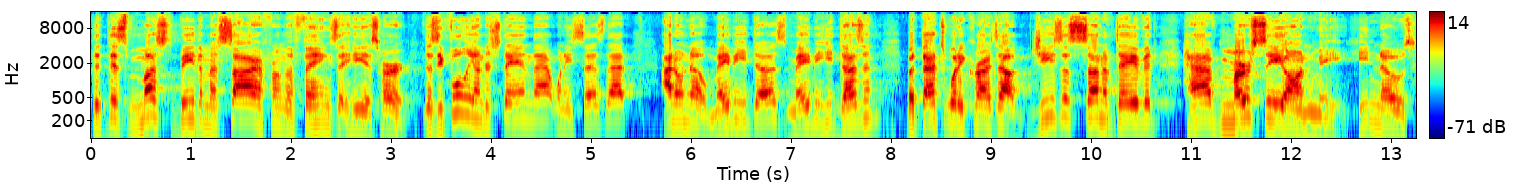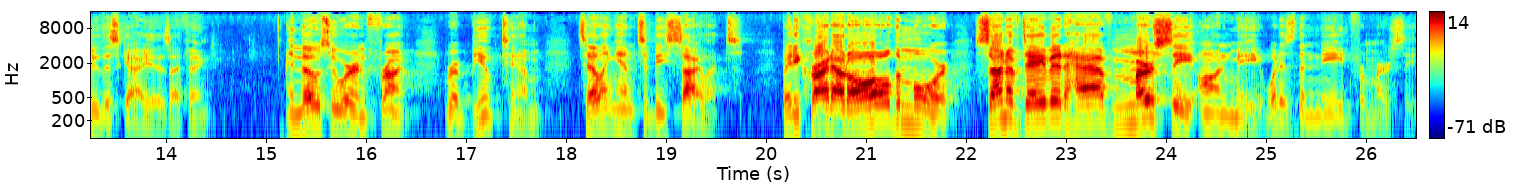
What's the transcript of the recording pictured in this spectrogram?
that this must be the Messiah from the things that he has heard. Does he fully understand that when he says that? I don't know. Maybe he does, maybe he doesn't, but that's what he cries out Jesus, son of David, have mercy on me. He knows who this guy is, I think. And those who were in front rebuked him, telling him to be silent. But he cried out all the more, Son of David, have mercy on me. What is the need for mercy?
